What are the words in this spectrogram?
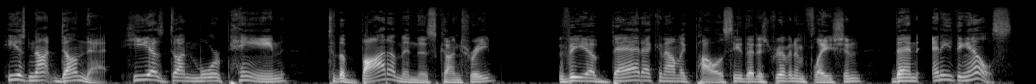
He has not done that. He has done more pain to the bottom in this country via bad economic policy that has driven inflation than anything else.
